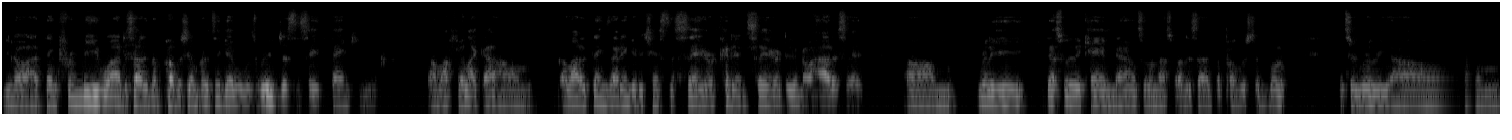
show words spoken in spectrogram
you know, I think for me, why I decided to publish and put it together was really just to say thank you. Um, I feel like I, um, a lot of things I didn't get a chance to say or couldn't say or didn't know how to say. Um, really, that's what it came down to, and that's why I decided to publish the book and to really um,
